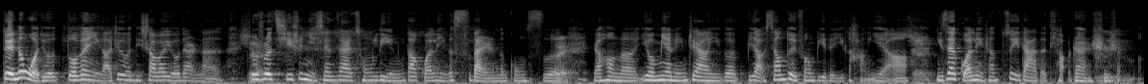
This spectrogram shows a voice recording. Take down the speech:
对，那我就多问一个，这个问题稍微有点难，就是说，其实你现在从零到管理一个四百人的公司，对，然后呢，又面临这样一个比较相对封闭的一个行业啊，你在管理上最大的挑战是什么？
